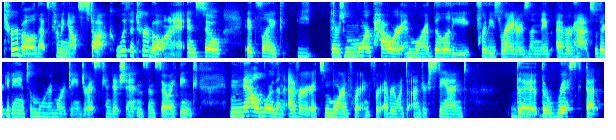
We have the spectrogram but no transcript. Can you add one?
turbo that's coming out stock with a turbo on it. And so it's like there's more power and more ability for these riders than they've ever had. So they're getting into more and more dangerous conditions. And so I think now more than ever, it's more important for everyone to understand the the risk that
